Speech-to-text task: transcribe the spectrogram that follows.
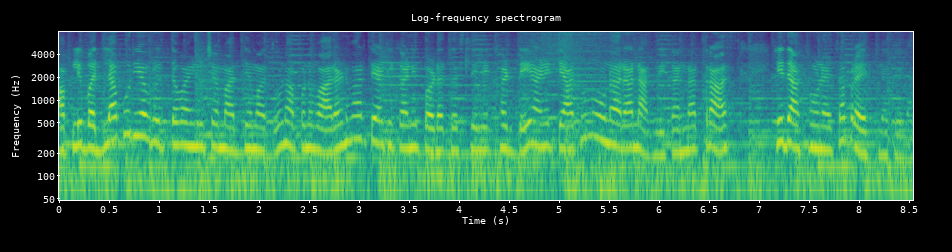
आपले बदलापूर या वृत्तवाहिनीच्या माध्यमातून आपण वारंवार त्या ठिकाणी पडत असलेले खड्डे आणि त्यातून होणारा नागरिकांना त्रास हे दाखवण्याचा प्रयत्न केला.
